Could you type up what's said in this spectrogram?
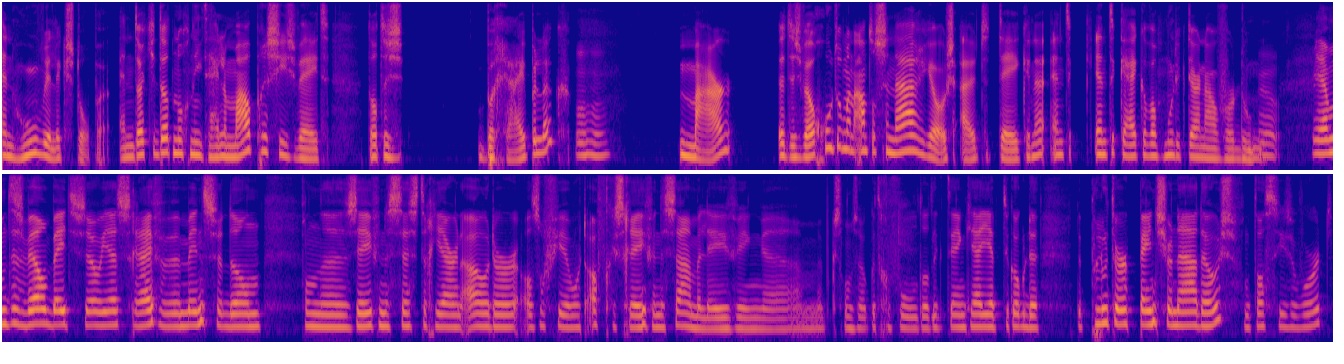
En hoe wil ik stoppen? En dat je dat nog niet helemaal precies weet, dat is begrijpelijk. Mhm. Maar het is wel goed om een aantal scenario's uit te tekenen en te, en te kijken wat moet ik daar nou voor doen. Ja. ja, want het is wel een beetje zo. Ja, schrijven we mensen dan van eh 67 jaar en ouder alsof je wordt afgeschreven in de samenleving? Ehm, heb ik soms ook het gevoel dat ik denk, ja, je hebt natuurlijk ook de, de ploeterpensionado's, fantastische woord.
